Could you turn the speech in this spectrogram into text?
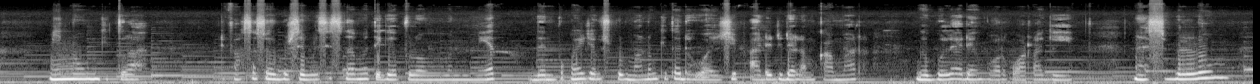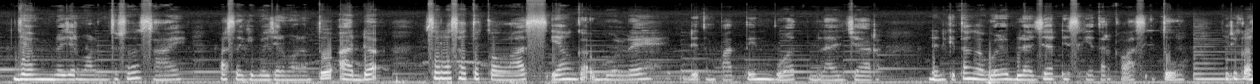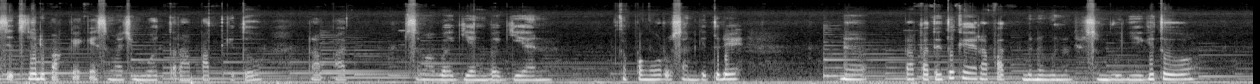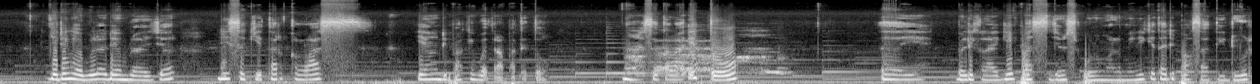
minum gitulah. Dipaksa suruh bersih bersih selama 30 menit dan pokoknya jam 10 malam kita udah wajib ada di dalam kamar. Nggak boleh ada yang keluar keluar lagi. Nah sebelum jam belajar malam itu selesai pas lagi belajar malam tuh ada salah satu kelas yang nggak boleh ditempatin buat belajar. Dan kita nggak boleh belajar di sekitar kelas itu. Jadi kelas itu tuh dipakai kayak semacam buat rapat gitu. Rapat sama bagian-bagian kepengurusan gitu deh. Nah rapat itu kayak rapat bener-bener sembunyi gitu. Jadi nggak boleh ada yang belajar di sekitar kelas yang dipakai buat rapat itu. Nah setelah itu eh, balik lagi pas jam 10 malam ini kita dipaksa tidur.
